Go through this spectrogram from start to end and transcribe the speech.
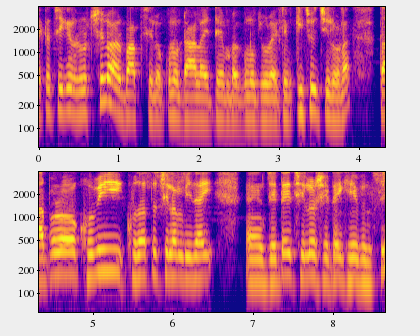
একটা চিকেন রোস্ট ছিল আর ভাত ছিল। কোনো ডাল আইটেম বা কোনো জোল আইটেম কিছুই ছিল না। তারপরও খুবই ক্ষুধার্ত ছিলাম বিদায় যেটাই ছিল সেটাই খেয়ে ফেলছি।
